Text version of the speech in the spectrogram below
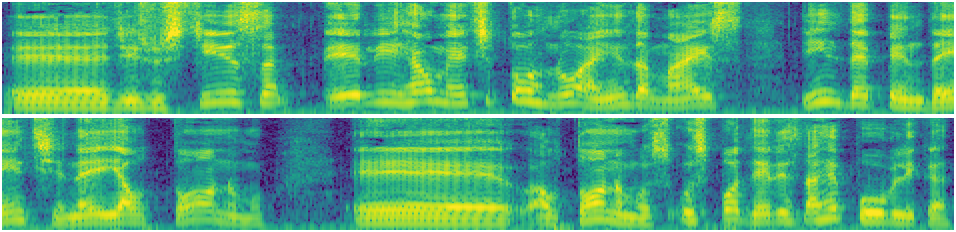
é, de justiça, ele realmente tornou ainda mais independente né, e autônomo é, autônomos os poderes da República.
